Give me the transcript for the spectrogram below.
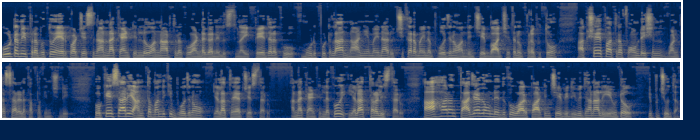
కూటమి ప్రభుత్వం ఏర్పాటు చేసిన అన్న క్యాంటీన్లు అన్నార్థులకు అండగా నిలుస్తున్నాయి. పేదలకు మూడు పూటలా నాణ్యమైన రుచికరమైన భోజనం అందించే బాధ్యతను ప్రభుత్వం అక్షయపాత్ర ఫౌండేషన్ వంటశాలలకు అప్పగించింది. ఒకేసారి అంతమందికి భోజనం ఎలా తయారు చేస్తారు? అన్న క్యాంటీన్లకు ఎలా తరలిస్తారు? ఆహారం తాజాగా ఉండేందుకు వారు పాటించే విధి విధానాలు ఏమిటో ఇప్పుడు చూద్దాం.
